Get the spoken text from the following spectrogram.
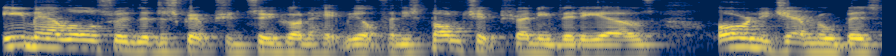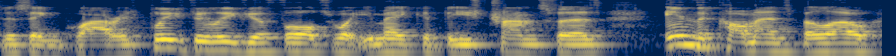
Email also in the description too if you want to hit me up for any sponsorships for any videos or any general business inquiries. Please do leave your thoughts what you make of these transfers in the comments below.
